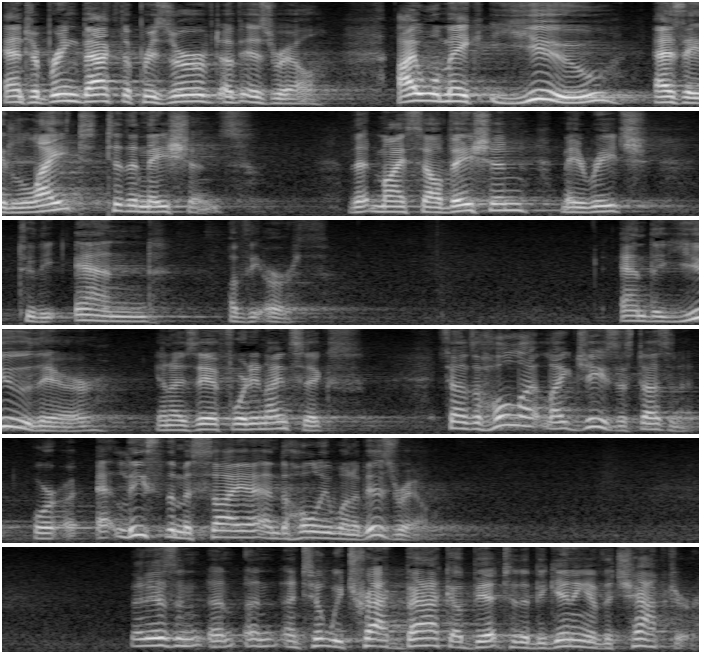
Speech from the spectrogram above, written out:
and to bring back the preserved of Israel. I will make you as a light to the nations, that my salvation may reach to the end of the earth. And the you there in Isaiah 49 6 sounds a whole lot like Jesus, doesn't it? Or at least the Messiah and the Holy One of Israel. That is, not until we track back a bit to the beginning of the chapter,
